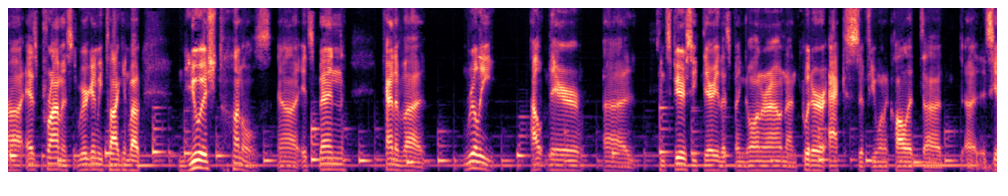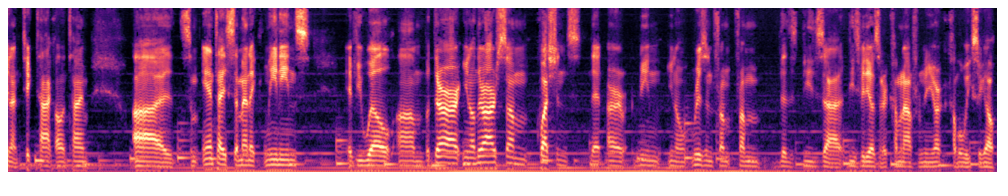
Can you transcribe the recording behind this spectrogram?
uh, as promised, we're going to be talking about Jewish tunnels. Uh, it's been kind of a really out there uh, conspiracy theory that's been going around on Twitter, X, if you want to call it. Uh, uh, I see it on TikTok all the time. Uh, some anti-Semitic leanings, if you will. Um, but there are, you know, there are some questions that are being, you know, risen from from this, these uh, these videos that are coming out from New York a couple weeks ago.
